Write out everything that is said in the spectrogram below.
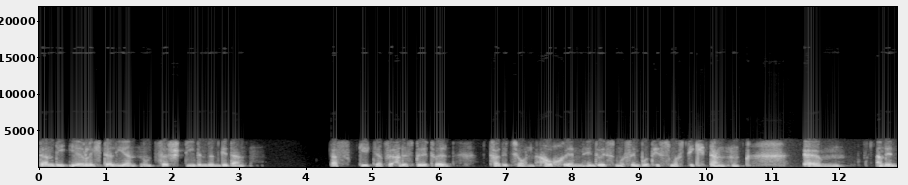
Dann die irrlichterlierenden und zerstiebenden Gedanken. Das gilt ja für alle spirituellen Traditionen, auch im Hinduismus, im Buddhismus, die Gedanken ähm, an den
